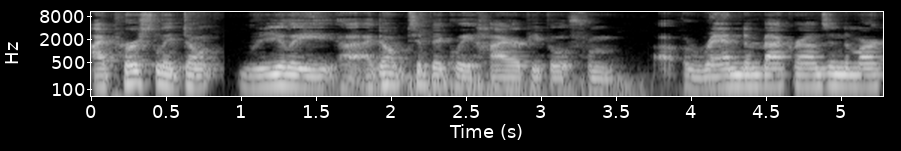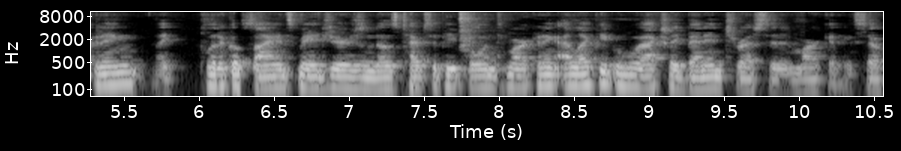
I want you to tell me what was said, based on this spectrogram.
I personally don't really, uh, I don't typically hire people from uh, random backgrounds into marketing, like political science majors and those types of people into marketing. I like people who have actually been interested in marketing. So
